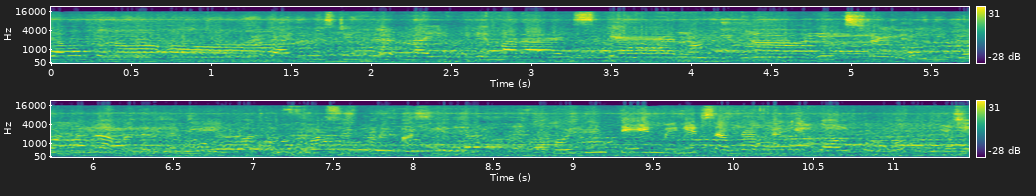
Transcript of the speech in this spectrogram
যেমন কোনো diagnostic like M R I scan X ray এই রিপোর্টগুলো আমাদেরকে মেল অথবা হোয়াটসঅ্যাপ করে পাঠিয়ে দিন। ওই দিন টেন মিনিটস আমরা আপনাকে কল করব যে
